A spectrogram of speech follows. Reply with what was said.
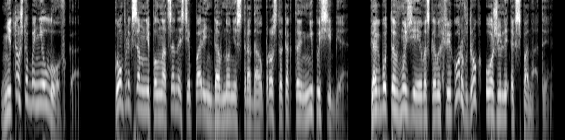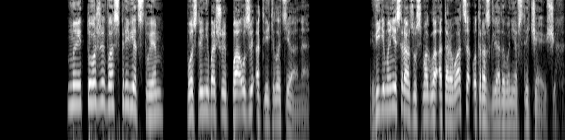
Не то чтобы неловко, Комплексом неполноценности парень давно не страдал, просто как-то не по себе. Как будто в музее восковых фигур вдруг ожили экспонаты. «Мы тоже вас приветствуем», После небольшой паузы ответила Тиана. Видимо, не сразу смогла оторваться от разглядывания встречающих.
